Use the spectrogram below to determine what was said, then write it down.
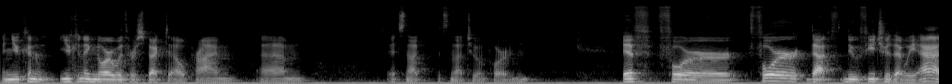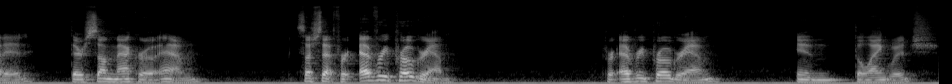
and you can you can ignore with respect to L prime. Um, it's not it's not too important if for for that new feature that we added, there's some macro m such that for every program, for every program in the language,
